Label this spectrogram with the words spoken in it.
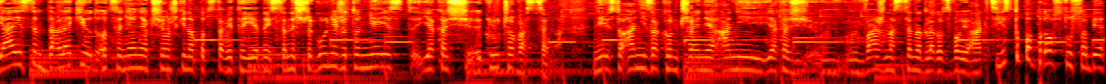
ja jestem daleki od oceniania książki na podstawie tej jednej sceny, szczególnie, że to nie jest jakaś kluczowa scena. Nie jest to ani zakończenie, ani jakaś ważna scena dla rozwoju akcji. Jest to po prostu sobie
